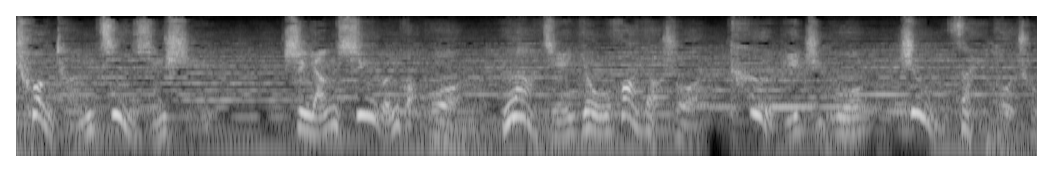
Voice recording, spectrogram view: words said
创城进行时。沈阳新闻广播娜姐有话要说特别直播正在播出。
